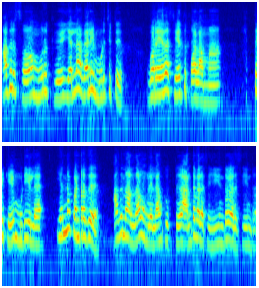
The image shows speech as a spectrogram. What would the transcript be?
அதிரசம் முறுக்கு எல்லா வேலையும் முடிச்சிட்டு ஒரேதான் சேர்த்து போலாமா அத்தைக்கே முடியல. என்ன பண்றது? அதனால தான் உங்களை எல்லாம் கூப்பிட்டு அந்த வேலை செய்ய இந்த வேலை செய்யுன்ற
